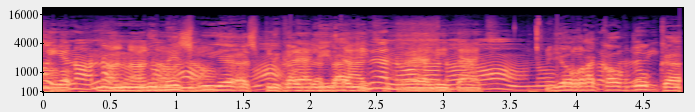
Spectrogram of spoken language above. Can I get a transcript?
no, jo no, no, no, no, Només no, vull no, explicar un realitat, detall. No, no, no, realitat. no, no, no Jo recordo que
